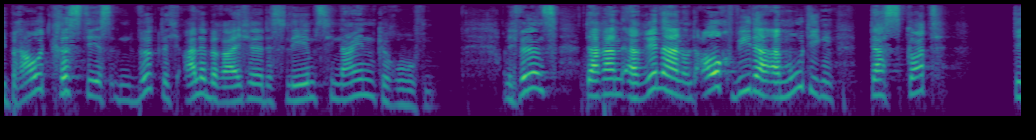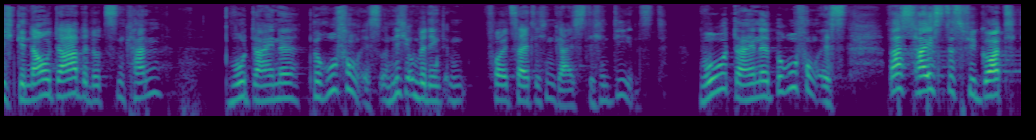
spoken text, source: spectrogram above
Die Braut Christi ist in wirklich alle Bereiche des Lebens hineingerufen. Und ich will uns daran erinnern und auch wieder ermutigen, dass Gott dich genau da benutzen kann, wo deine Berufung ist und nicht unbedingt im vollzeitlichen geistlichen Dienst. Wo deine Berufung ist. Was heißt es für Gott,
